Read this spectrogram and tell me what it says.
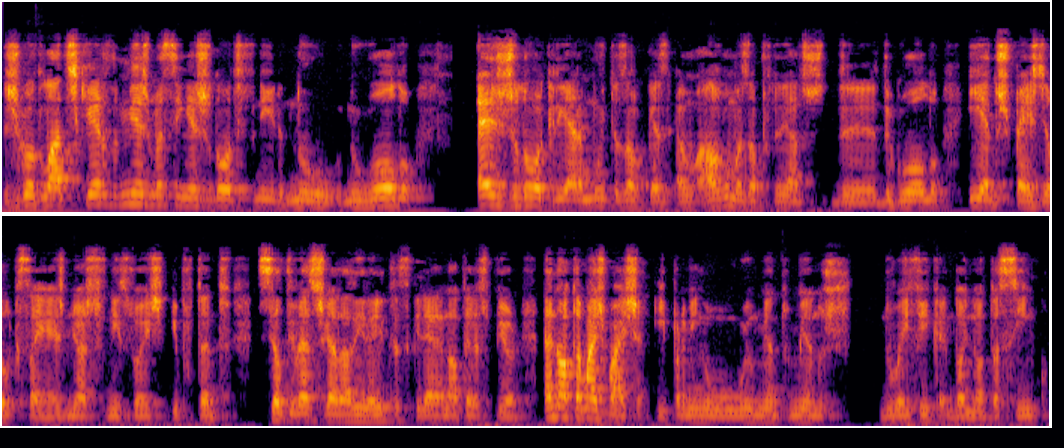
Jogou do lado esquerdo, mesmo assim ajudou a definir no, no golo ajudou a criar muitas algumas oportunidades de, de golo e é dos pés dele que saem as melhores definições e portanto se ele tivesse jogado à direita se calhar a nota era superior. A nota mais baixa e para mim o elemento menos do Benfica dou-lhe nota 5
